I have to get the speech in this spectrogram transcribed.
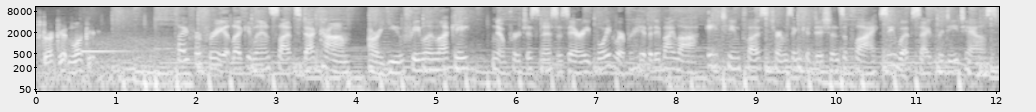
start getting lucky. Play for free at LuckyLandSlots.com. Are you feeling lucky? No purchase necessary. Void where prohibited by law. 18 plus terms and conditions apply. See website for details.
